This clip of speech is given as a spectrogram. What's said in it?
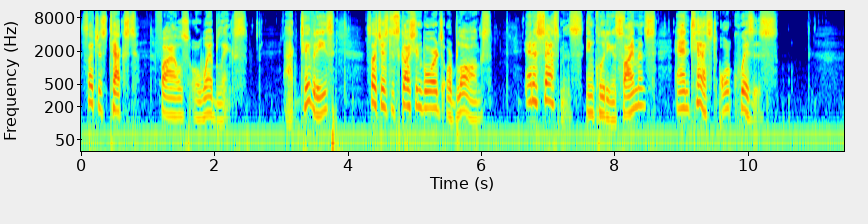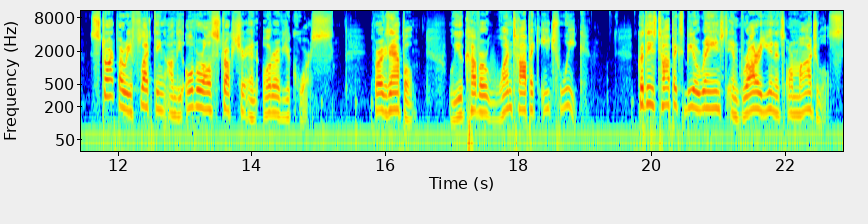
such as text, files, or web links, activities, such as discussion boards or blogs, and assessments, including assignments and tests or quizzes. Start by reflecting on the overall structure and order of your course. For example, will you cover one topic each week? Could these topics be arranged in broader units or modules?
